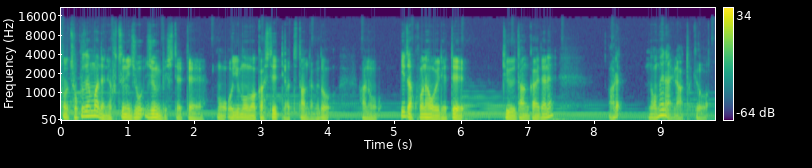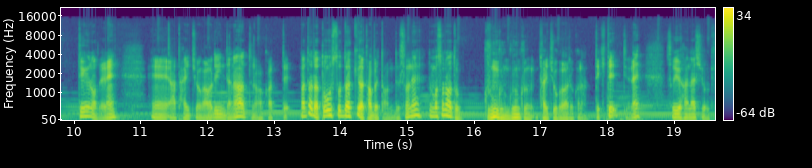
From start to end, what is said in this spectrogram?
その直前までね、普通に準備してて、もうお湯も沸かしてってやってたんだけど、あの、いざ粉を入れてっていう段階でね、あれ？飲めないなと今日は。っていうのでね、えー、あ体調が悪いんだなってのが分かって、まあ、ただトーストだけは食べたんですよね。でもその後ぐんぐんぐんぐん体調が悪くなってきてっていうねそういう話を昨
